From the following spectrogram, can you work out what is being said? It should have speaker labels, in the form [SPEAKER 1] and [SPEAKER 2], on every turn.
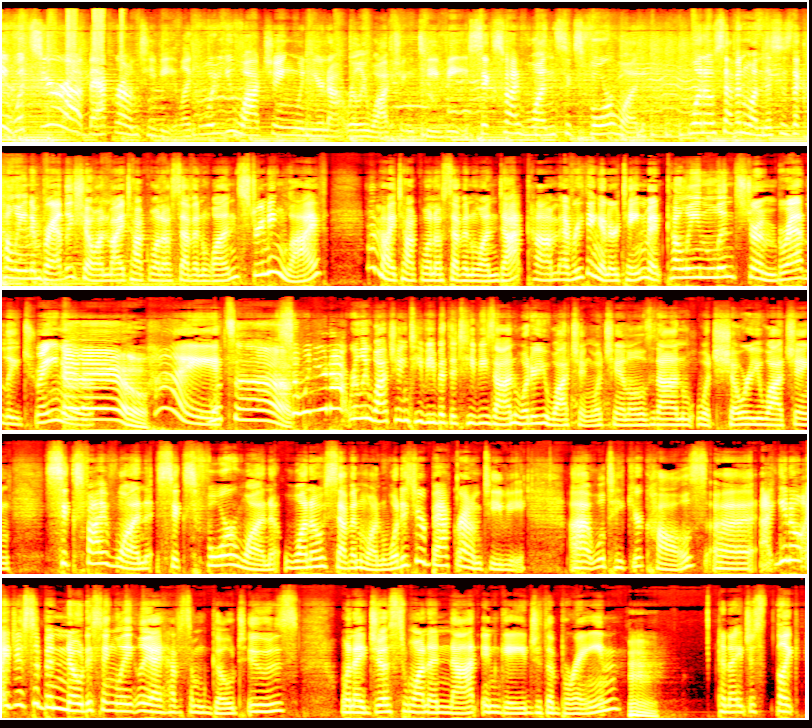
[SPEAKER 1] Hey, what's your uh, background TV? Like, what are you watching when you're not really watching TV? 651 641 1071. This is the Colleen and Bradley Show on My Talk 1071, streaming live at MyTalk1071.com. Everything Entertainment. Colleen Lindstrom, Bradley Traynor.
[SPEAKER 2] Hello.
[SPEAKER 1] Hi.
[SPEAKER 2] What's up?
[SPEAKER 1] So, when you're not really watching TV, but the TV's on, what are you watching? What channel is it on? What show are you watching? 651 641 1071. What is your background TV? Uh, we'll take your calls. Uh, you know, I just have been noticing lately I have some go tos when I just want to not engage the brain. And I just like,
